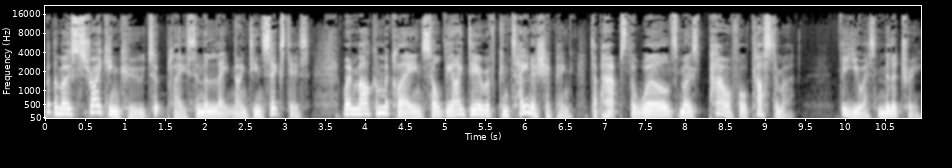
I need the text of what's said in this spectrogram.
But the most striking coup took place in the late 1960s, when Malcolm McLean sold the idea of container shipping to perhaps the world's most powerful customer, the US military.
